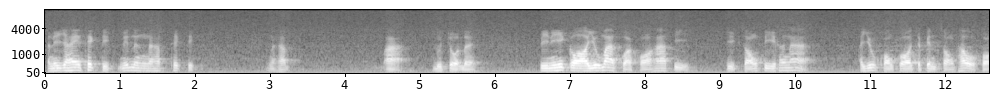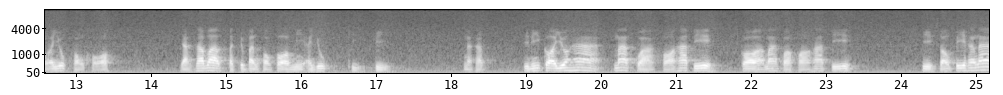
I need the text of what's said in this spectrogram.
อันนี้จะให้เทคนิคนิดนึงนะครับ เทคนิคนะครับ อ่า ดูโจทย์เลย ปีนี้กออายุมากกว่าขอห้าปี อีกสองปีข้างหน้า อายุของกอจะเป็นสองเท่าของอายุของขอ อยากทราบว่าปัจจุบันของกอมีอายุกี่ปีนะครับ ปีนี้กออายุห้ามากกว่าขอห้าปีกอมากกว่าขอห้าปี อีกสองปีข้างหน้า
